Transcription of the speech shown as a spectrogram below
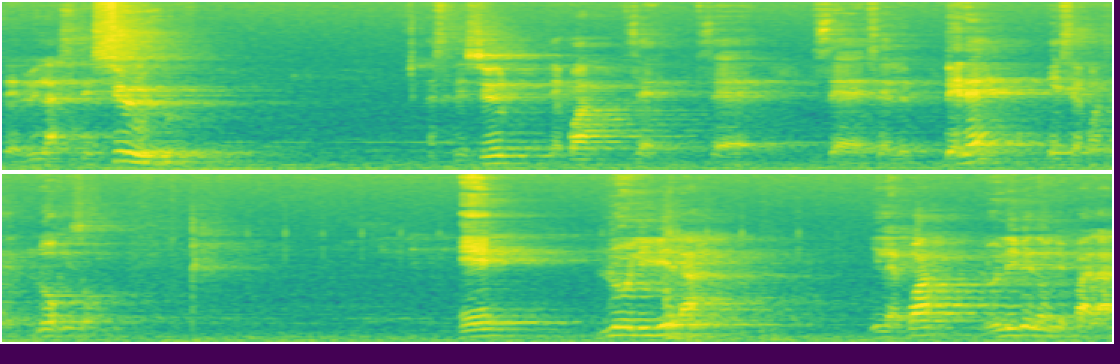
C'est lui la cité cité sûre, c'est quoi? C'est c'est- c'est- c'est le Bénin et c'est quoi? C'est l'horizon. Et l'olivier là, il est quoi? L'olivier dont je parle là,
